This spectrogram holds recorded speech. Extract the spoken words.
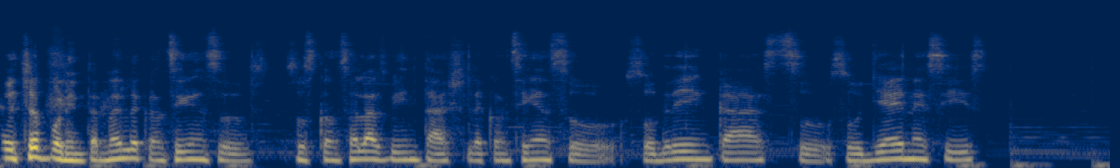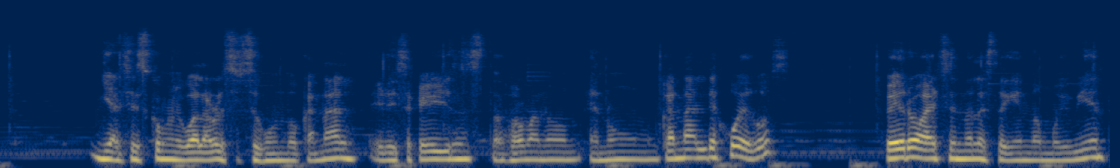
hecho, por internet le consiguen sus, sus consolas vintage, le consiguen su, su Dreamcast, su, su Genesis. Y así es como igual abre su segundo canal. Y dice que ellos se transforman en un, en un canal de juegos, pero a ese no le está yendo muy bien.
